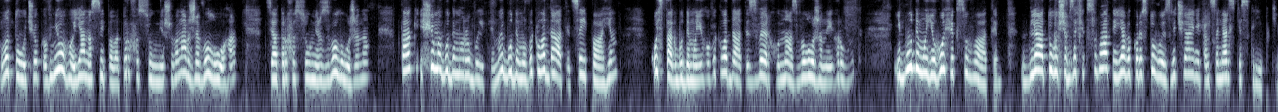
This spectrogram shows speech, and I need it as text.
лоточок, в нього я насипала торфосуміш, вона вже волога, ця торфосуміш зволожена. Так, і що ми будемо робити? Ми будемо викладати цей пагін, ось так будемо його викладати зверху на зволожений ґрунт, і будемо його фіксувати. Для того, щоб зафіксувати, я використовую звичайні канцелярські скріпки.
